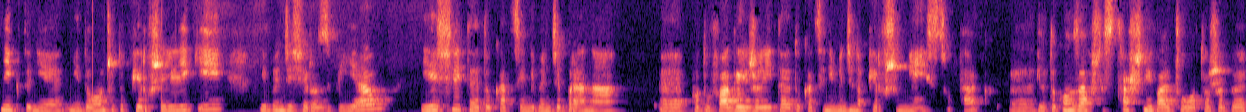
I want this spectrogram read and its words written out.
nigdy nie, nie dołączy do pierwszej ligi, nie będzie się rozwijał, jeśli ta edukacja nie będzie brana E, pod uwagę, jeżeli ta edukacja nie będzie na pierwszym miejscu, tak? E, dlatego on zawsze strasznie walczył o to, żeby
